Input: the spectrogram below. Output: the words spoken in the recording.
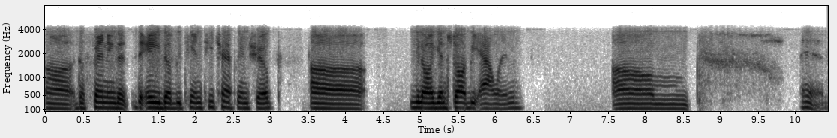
uh, defending the the AEW TNT Championship, uh, you know, against Darby Allin. Um, man,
